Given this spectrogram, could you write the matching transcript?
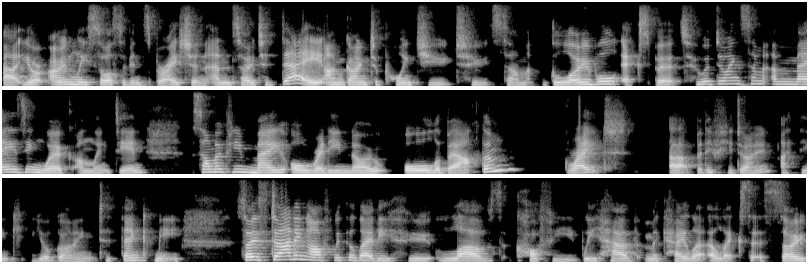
uh, your only source of inspiration. And so today I'm going to point you to some global experts who are doing some amazing work on LinkedIn. Some of you may already know all about them. Great. Uh, but if you don't, I think you're going to thank me. So, starting off with a lady who loves coffee, we have Michaela Alexis. So,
